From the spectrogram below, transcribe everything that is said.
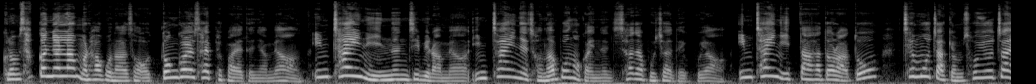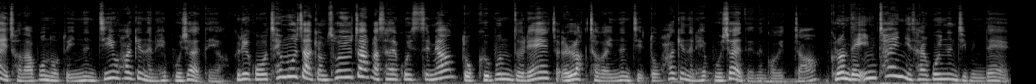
그럼 사건 열람을 하고 나서 어떤 걸 살펴봐야 되냐면 임차인이 있는 집이라면 임차인의 전화번호가 있는지 찾아보셔야 되고요. 임차인이 있다 하더라도 채무자 겸 소유자의 전화번호도 있는지 확인을 해 보셔야 돼요. 그리고 채무자 겸 소유자가 살고 있으면 또 그분들의 연락처가 있는지 또 확인을 해 보셔야 되는 거겠죠. 그런데 임차인이 살고 있는 집인데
